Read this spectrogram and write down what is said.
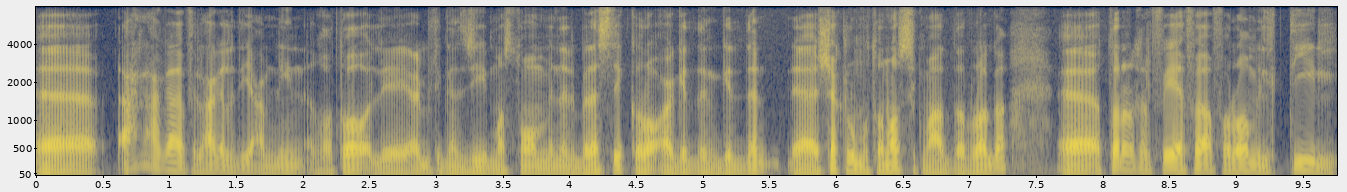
آه أحلى حاجة في العجلة دي عاملين غطاء لعلبه الجنزير مصنوع من البلاستيك رائع جدا جدا آه شكله متناسق مع الدراجة آه الطاره الخلفية فيها فرامل تيل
